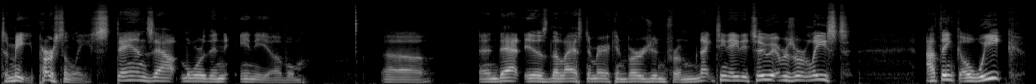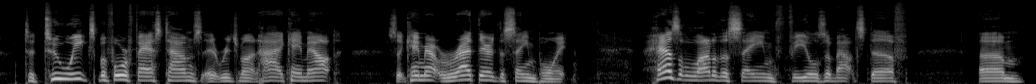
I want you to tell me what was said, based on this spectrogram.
to me personally, stands out more than any of them. Uh, and that is the Last American Virgin from 1982. It was released, I think, a week to two weeks before Fast Times at Ridgemont High came out. So it came out right there at the same point. Has a lot of the same feels about stuff. Um,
